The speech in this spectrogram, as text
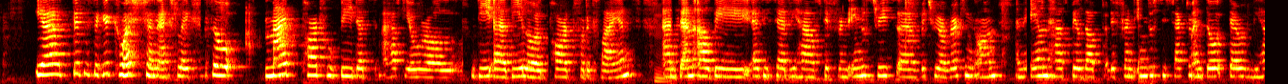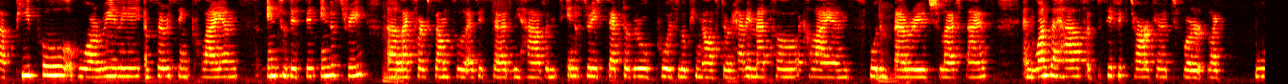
Yeah, this is a good question, actually. So, my part would be that I have the overall de- uh, deal or part for the client. Mm. And then I'll be, as you said, we have different industries uh, which we are working on. And Aon has built up different industry sector. And th- there we have people who are really um, servicing clients into this industry. Mm. Uh, like, for example, as you said, we have an industry sector group who is looking after heavy metal clients, food mm. and beverage, life science And once I have a specific target for like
